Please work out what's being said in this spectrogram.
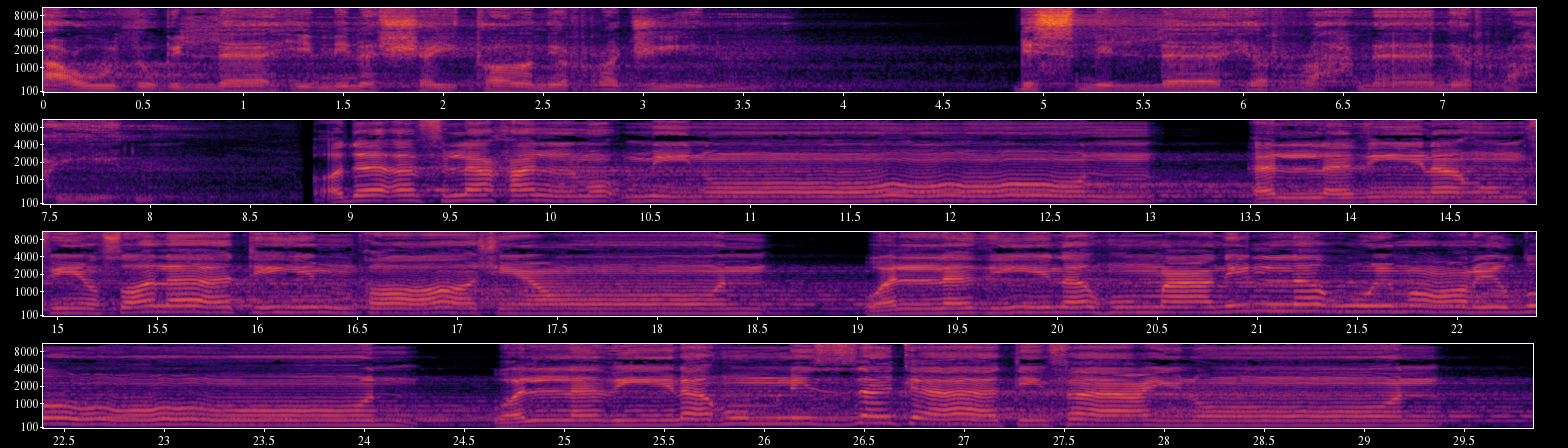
أعوذ بالله من الشيطان الرجيم. بسم الله الرحمن الرحيم. قد أفلح المؤمنون الذين هم في صلاتهم خاشعون والذين هم عن اللغو معرضون والذين هم للزكاة فاعلون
